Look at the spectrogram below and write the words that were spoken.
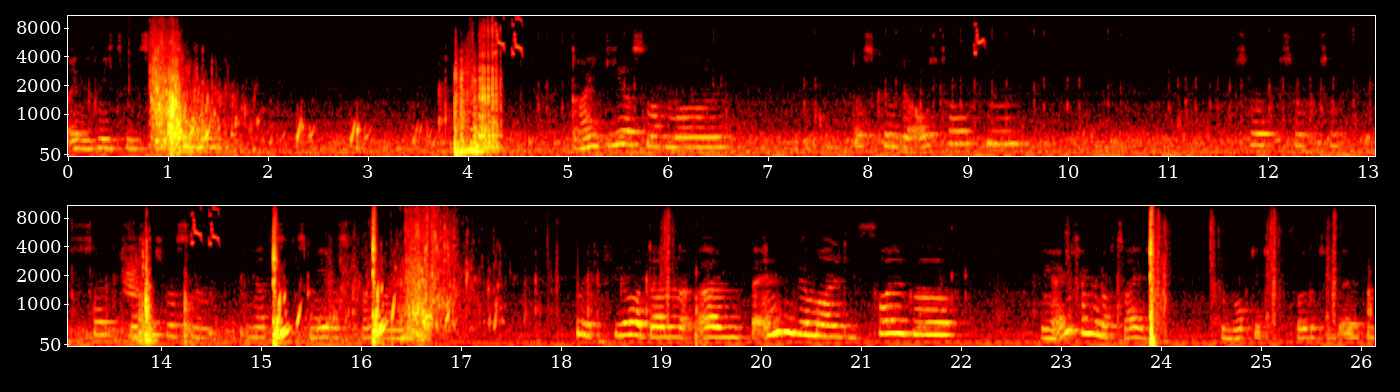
Eigentlich nichts mit Skills zu tun. drei Gears nochmal. Das können wir austauschen. Zack, zack, zack, zack. Ich weiß nicht, was ein Herz des Meeres kann. Ja, dann ähm, beenden wir mal die Folge. Nee, eigentlich haben wir noch Zeit. Bock, die Folge zu beenden.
